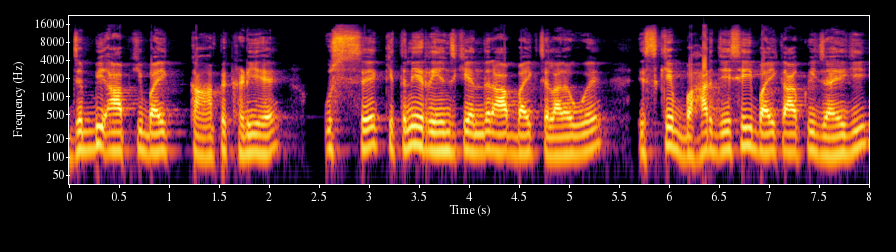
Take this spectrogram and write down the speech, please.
जब भी आपकी बाइक कहाँ पे खड़ी है, उससे कितनी रेंज के अंदर आप बाइक चला रहे हुए इसके बाहर जैसे ही बाइक आपकी जाएगी,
